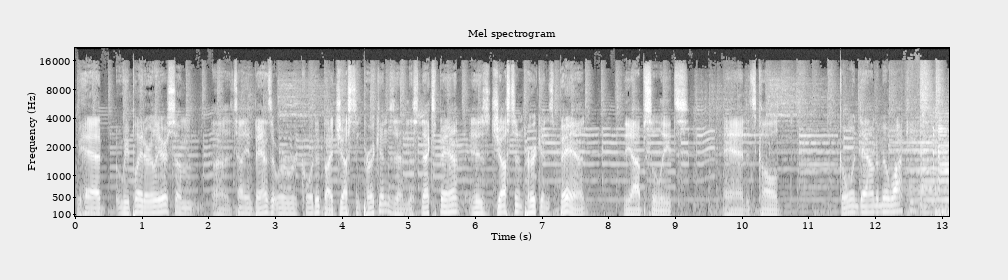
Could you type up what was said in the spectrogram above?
we had we played earlier some uh, Italian bands that were recorded by Justin Perkins, and this next band is Justin Perkins' band, The Obsoletes, and it's called "Going Down to Milwaukee."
